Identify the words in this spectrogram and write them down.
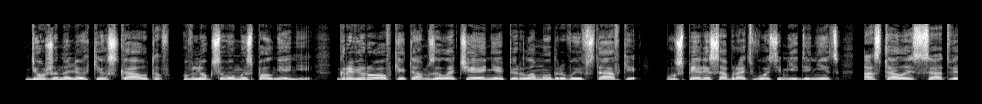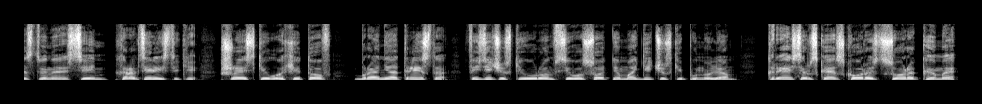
Дюжина легких скаутов в люксовом исполнении. Гравировки там, золочения, перламутровые вставки — Успели собрать 8 единиц, осталось, соответственно, 7 характеристики. 6 кило хитов, броня 300, физический урон всего сотня, магический по нулям. Крейсерская скорость 40 км,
